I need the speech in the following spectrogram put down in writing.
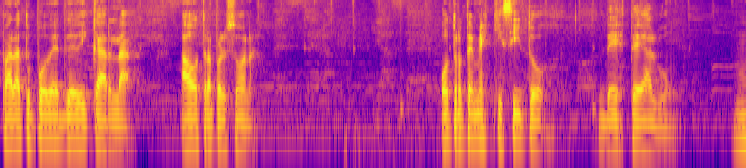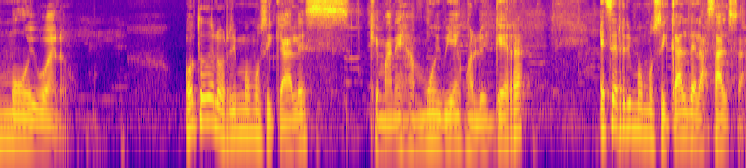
para tu poder dedicarla a otra persona. Otro tema exquisito de este álbum, muy bueno. Otro de los ritmos musicales que maneja muy bien Juan Luis Guerra es el ritmo musical de la salsa.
